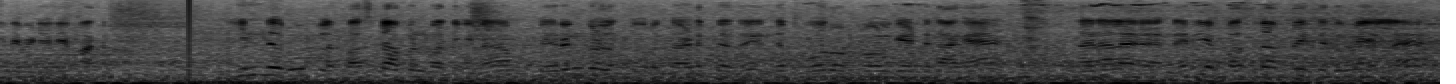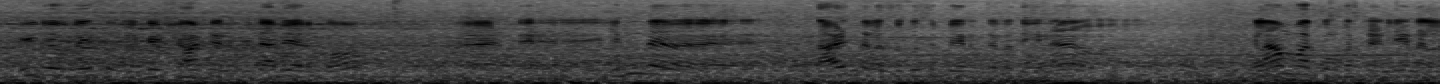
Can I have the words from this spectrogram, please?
இந்த வீடியோலேயே பார்க்கலாம். இந்த ரூட்டில் பஸ் ஸ்டாப்னு பார்த்தீங்கன்னா பெருங்குளத்தூருக்கு அடுத்தது இந்த போரூர் டோல்கேட்டு தாங்க. அதனால் நிறைய பஸ் ஸ்டாப் வைஸ் எதுவுமே இல்லை. வீடியோ வைஸ் உங்களுக்கு ஷார்ட் அண்ட் ஃபிட்டாகவே இருக்கும். இந்த தாழ்த்தள சொகுசு பேருந்து பார்த்தீங்கன்னா கிளாம்பாக்கம் பஸ் ஸ்டாண்ட்லேயே நல்ல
